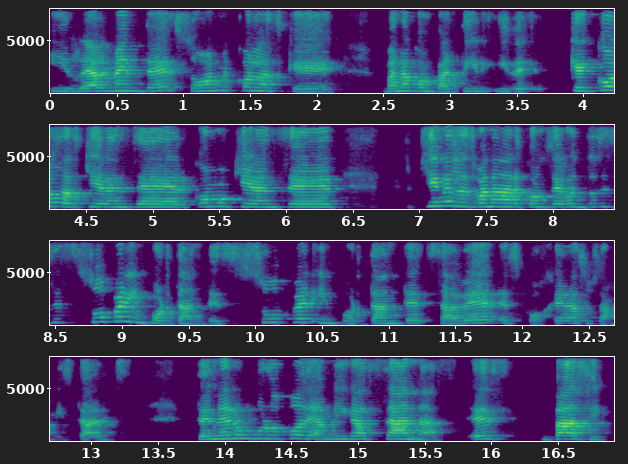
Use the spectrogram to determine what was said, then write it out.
y realmente son con las que van a compartir y de qué cosas quieren ser, cómo quieren ser, quiénes les van a dar consejos. Entonces es súper importante, súper importante saber escoger a sus amistades. Tener un grupo de amigas sanas es básico.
